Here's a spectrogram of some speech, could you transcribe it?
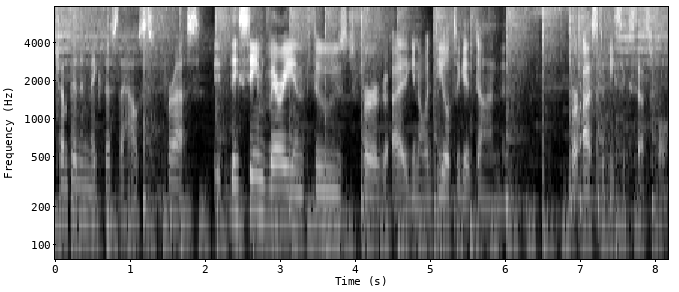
jump in and make this the house for us. It- they seemed very enthused for uh, you know a deal to get done and for us to be successful,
